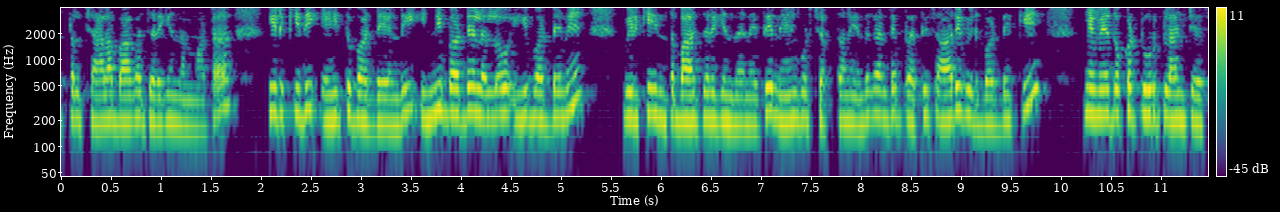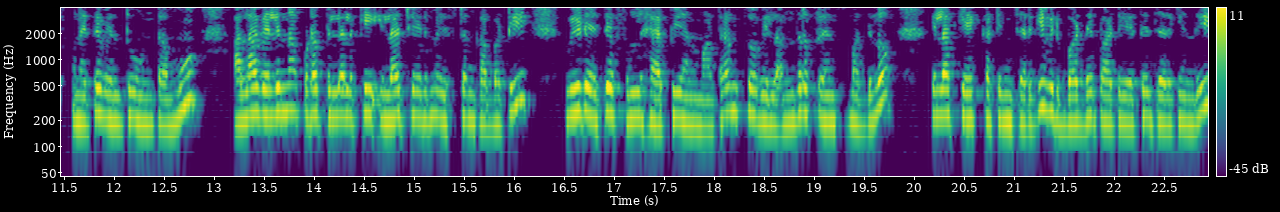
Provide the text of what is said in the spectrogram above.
అసలు చాలా బాగా జరిగిందనమాట. వీడికి ఇది ఎయిత్ బర్త్డే అండి. ఇన్ని బర్త్డేలలో ఈ బర్త్డేనే వీడికి ఇంత బాగా జరిగిందని అయితే నేను కూడా చెప్తాను. ఎందుకంటే ప్రతిసారి వీడి బర్త్డేకి మేము ఏదో ఒక టూర్ ప్లాన్ చేసుకుని అయితే వెళ్తూ ఉంటాము. అలా వెళ్ళినా కూడా పిల్లలకి ఇలా చేయడమే ఇష్టం కాబట్టి వీడైతే ఫుల్ హ్యాపీ అనమాట. సో వీళ్ళందరూ ఫ్రెండ్స్ మధ్యలో ఇలా కేక్ కటింగ్ జరిగి వీడి బర్త్డే పార్టీ అయితే జరిగింది.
